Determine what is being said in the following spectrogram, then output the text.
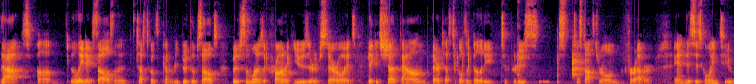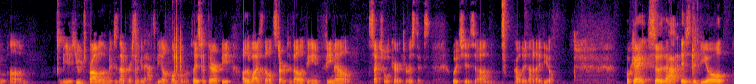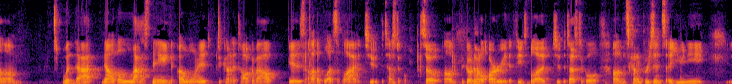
that um, the Leydig cells and the testicles kind of reboot themselves. But if someone is a chronic user of steroids, they could shut down their testicles' ability to produce testosterone forever and this is going to um, be a huge problem because that person is going to have to be on hormone replacement therapy. Otherwise, they'll start developing female sexual characteristics, which is um, probably not ideal. Okay, so that is the deal um, with that. Now, the last thing I wanted to kind of talk about is uh, the blood supply to the testicle. So um, the gonadal artery that feeds blood to the testicle, um, this kind of presents a unique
